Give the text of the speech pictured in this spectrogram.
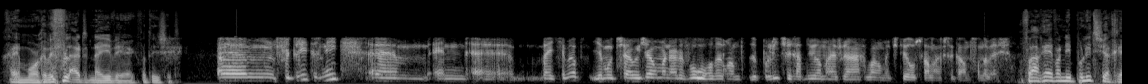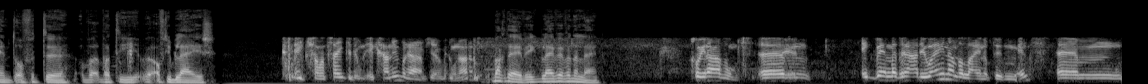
ga je morgen weer fluiten naar je werk? Wat is het? Verdrietig niet. Ehm, en eh, weet je wat, je moet sowieso maar naar de volgende, want de politie gaat nu aan mij vragen waarom ik stilsta langs de kant van de weg. Vraag even aan die politieagent of, het, eh, wat die, of die blij is. Ik zal het zeker doen. Ik ga nu mijn raampje ook doen, hoor. Wacht even, ik blijf even aan de lijn. Goedenavond. Ehm, ik ben met Radio 1 aan de lijn op dit moment. Ehm,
